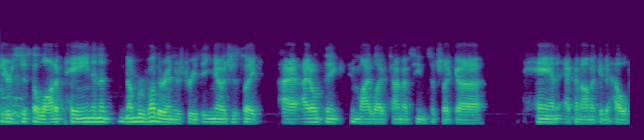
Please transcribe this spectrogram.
there's just a lot of pain in a number of other industries. You know, it's just like I, I don't think in my lifetime I've seen such like a pan economic and health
